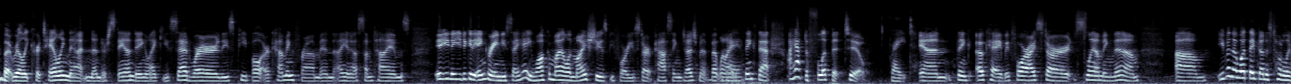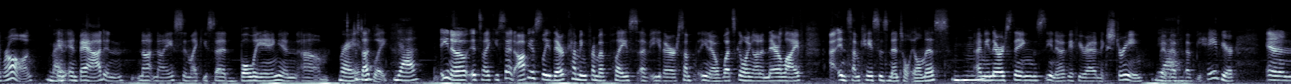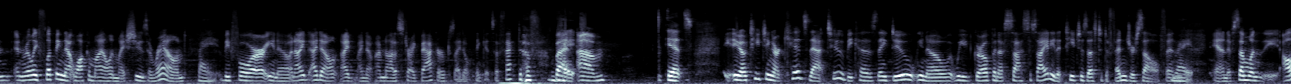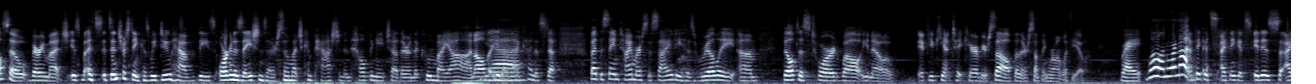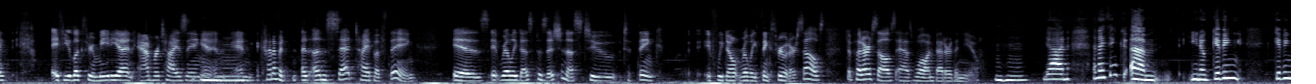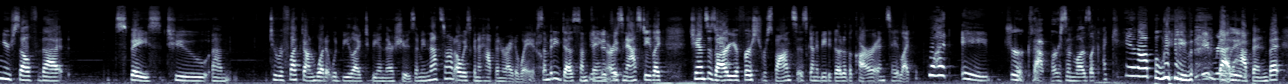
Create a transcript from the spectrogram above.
but really curtailing that and understanding like you said where these people are coming from. And uh, you know sometimes it, you know you get angry and you say hey walk a mile in my shoes before you start passing judgment. But when right. i think that i have to flip it too. Right. And think, okay, before I start slamming them, um, even though what they've done is totally wrong Right. and, and bad and not nice, and like you said, bullying and um, Right. just ugly. Yeah. You know, it's like you said. Obviously, they're coming from a place of either something, you know, what's going on in their life. Uh, in some cases, mental illness. I mean, there's things, you know, if, if you're at an extreme Yeah. of, of behavior, and and really flipping that walk a mile in my shoes around Right. before you know and i, I don't I, I know i'm not a strike backer because i don't think it's effective but Right. um it's you know teaching our kids that too because they do you know we grow up in a society that teaches us to defend yourself and Right. and if someone also very much is it's it's interesting because we do have these organizations that are so much compassion and helping each other and the kumbaya and all that you know that kind of stuff but at the same time our society has really um, built us toward well you know if you can't take care of yourself then there's something wrong with you Right. Well, and we're not. I think it's. I think it's. It is. I. If you look through media and advertising and, Mm-hmm. and kind of a, an unsaid type of thing, is it really does position us to to think if we don't really think through it ourselves to put ourselves as well I'm better than you. Yeah, and and I think um, you know giving giving yourself that space to um, to reflect on what it would be like to be in their shoes. I mean, that's not always going to happen right away. If somebody does something Yeah, or is nasty, like chances are your first response is going to be to go to the car and say like, "What a jerk that person was!" Like, I cannot believe that happened, but.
